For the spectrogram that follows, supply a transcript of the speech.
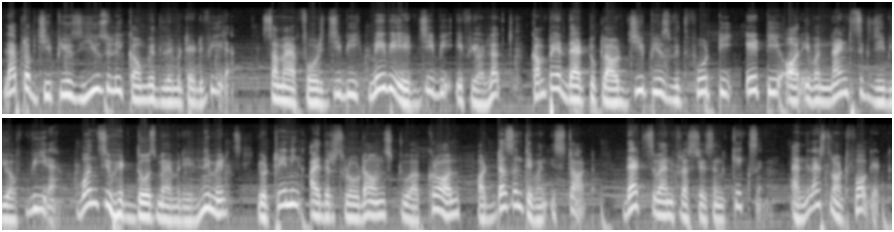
Laptop GPUs usually come with limited VRAM. Some have 4GB, maybe 8GB if you're lucky. Compare that to cloud GPUs with 40, 80 or even 96GB of VRAM. Once you hit those memory limits, your training either slows down to a crawl or doesn't even start. That's when frustration kicks in. And let's not forget,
